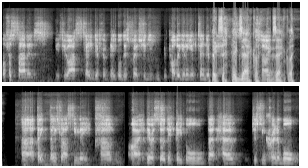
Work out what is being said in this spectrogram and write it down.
Well, for starters, if you ask 10 different people this question, you're probably going to get 10 different Exa- exactly. So- exactly. Uh, thank, thanks for asking me. Um, I, there are certainly people that have just incredible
